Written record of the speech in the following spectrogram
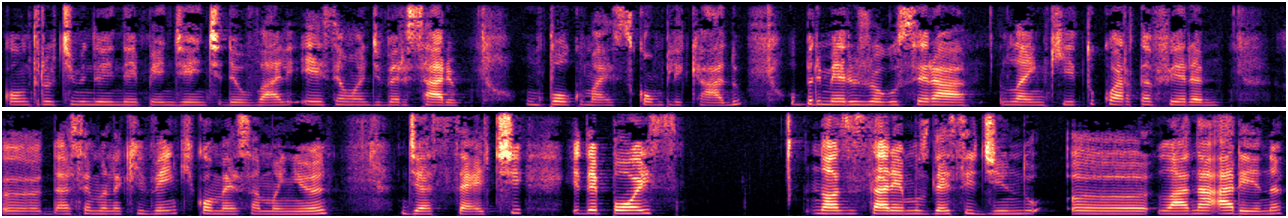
contra o time do Independiente Del Valle. Esse é um adversário um pouco mais complicado. O primeiro jogo será lá em Quito, quarta-feira da semana que vem, que começa amanhã, dia 7. E depois nós estaremos decidindo uh, lá na Arena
